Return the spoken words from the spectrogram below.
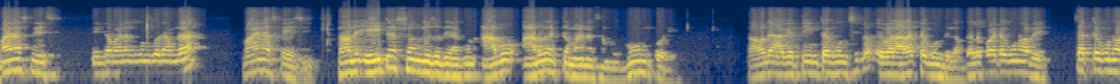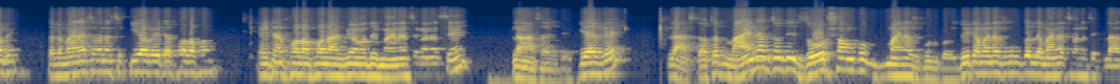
মাইনাস পেয়েছি। তিনটা মাইনাস গুণ করে আমরা মাইনাস পেয়েছি। তাহলে এইটার সঙ্গে যদি এখন আরও আরও একটা মাইনাস গুণ করি, তাহলে আগে তিনটা গুণ ছিল, এবার আরেকটা গুণ দিলাম। তাহলে কয়টা গুণ হবে? চারটা গুণ হবে। তাহলে মাইনাসে মাইনাসে কি হবে এটার ফলাফল? এটার ফলাফল আসবে আমাদের মাইনাসে মাইনাসে প্লাস আসবে। কি আসবে? প্লাস অর্থাৎ মাইনাস যদি জোর সংখ্যক মাইনাস গুণ করি, দুইটা মাইনাস গুণ করলে মাইনাস মাইনাসে প্লাস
